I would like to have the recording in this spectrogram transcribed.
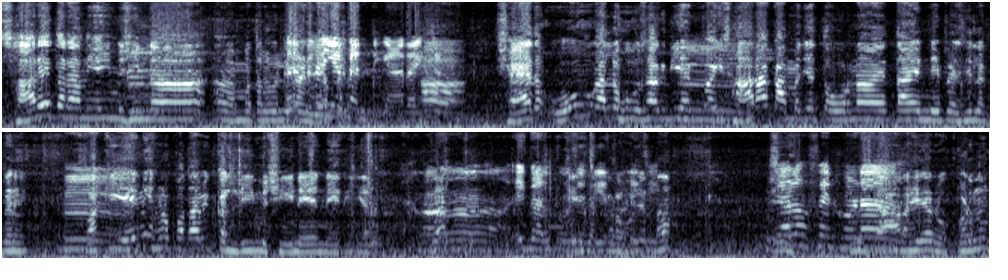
ਸਾਰੇ ਤਰ੍ਹਾਂ ਦੀਆਂ ਹੀ ਮਸ਼ੀਨਾਂ ਮਤਲਬ ਲਿਆਣੀਆਂ ਪੈਂਦੀਆਂ। ਹਾਂ ਸ਼ਾਇਦ ਉਹ ਗੱਲ ਹੋ ਸਕਦੀ ਹੈ ਭਾਈ ਸਾਰਾ ਕੰਮ ਜੇ ਤੋਰਨਾ ਹੈ ਤਾਂ ਇੰਨੇ ਪੈਸੇ ਲੱਗਣੇ। ਹੂੰ। ਬਾਕੀ ਇਹ ਨਹੀਂ ਹੁਣ ਪਤਾ ਵੀ ਕੱਲੀ ਮਸ਼ੀਨ ਇੰਨੇ ਦੀ ਆ? ਹਾਂ ਇਹ ਗੱਲ ਹੋ ਜਾਂਦੀ ਹੈ ਹੋ ਥੋੜੀ ਜੀ। ਚਲੋ ਫਿਰ ਹੁਣ ਜਾ ਰਹੇ ਆ ਰੋਪੜ ਨੂੰ।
